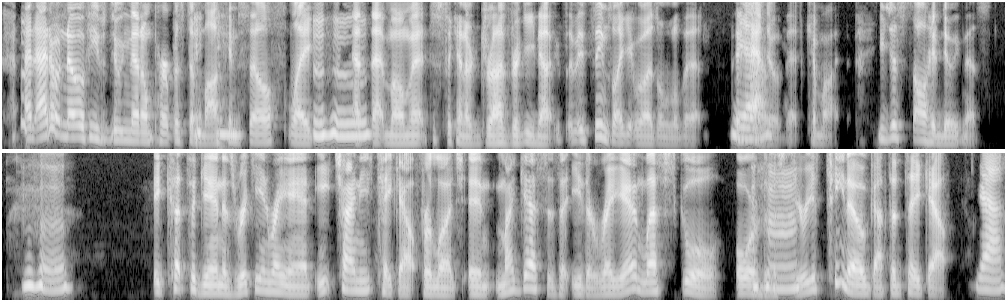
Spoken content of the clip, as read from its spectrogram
and I don't know if he was doing that on purpose to mock himself, like Mhm. at that moment, just to kind of drive Ricky nuts. It seems like it was a little bit. It Yeah. had to have been. Come on. You just saw him doing this. Mhm. It cuts again as Ricky and Rayanne eat Chinese takeout for lunch. And my guess is that either Rayanne left school or the Mhm. mysterious Tino got the takeout. Yeah.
